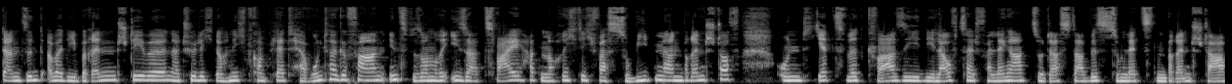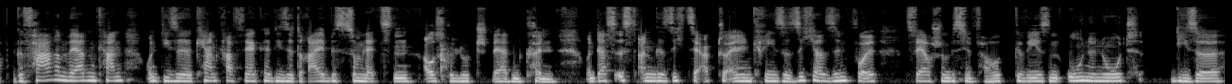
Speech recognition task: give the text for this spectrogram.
Dann sind aber die Brennstäbe natürlich noch nicht komplett heruntergefahren. Insbesondere ISA 2 hat noch richtig was zu bieten an Brennstoff. Und jetzt wird quasi die Laufzeit verlängert, sodass da bis zum letzten Brennstab gefahren werden kann und diese Kernkraftwerke, diese drei bis zum letzten ausgelutscht werden können. Und das ist angesichts der aktuellen Krise sicher sinnvoll. Es wäre schon ein bisschen verrückt gewesen, ohne Not diese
